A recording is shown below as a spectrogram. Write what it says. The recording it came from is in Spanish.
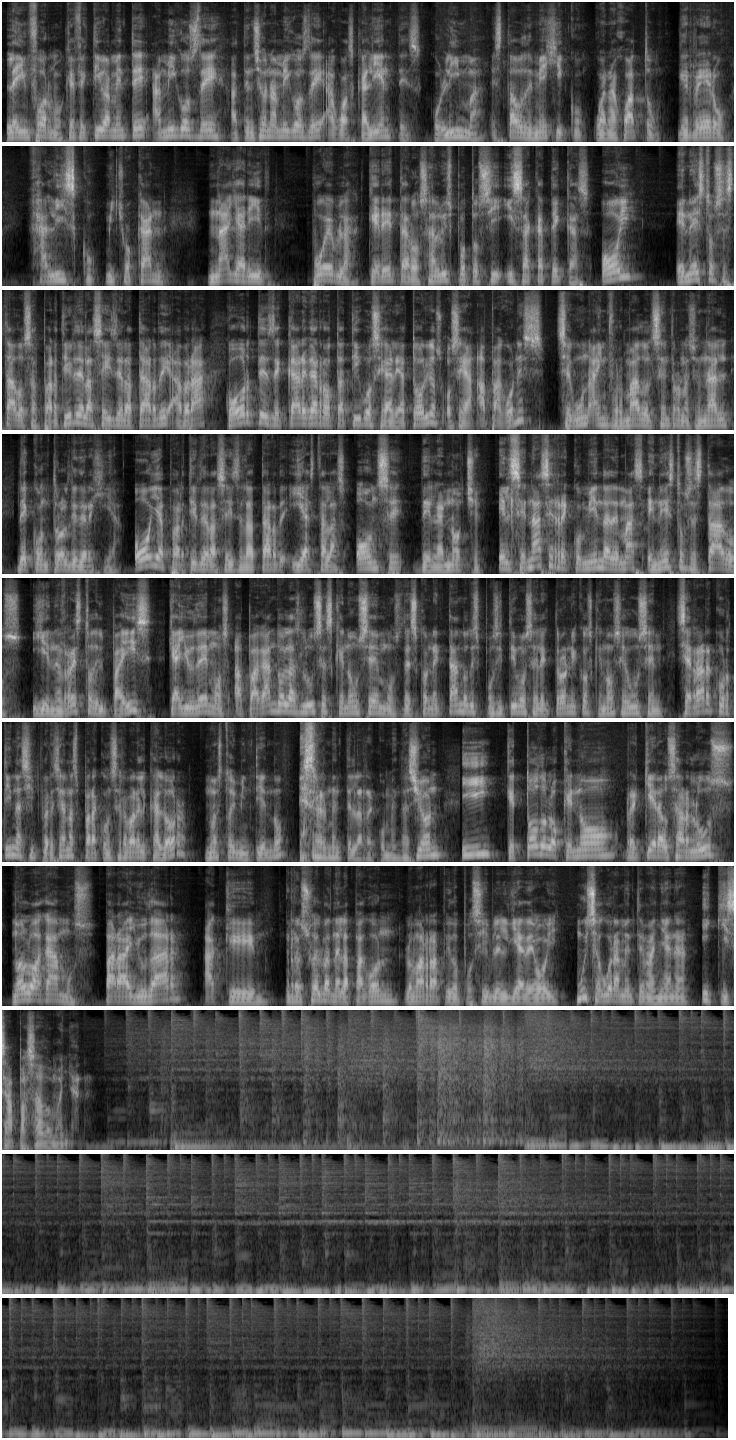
Le informo que efectivamente amigos de, atención amigos de Aguascalientes, Colima, Estado de México, Guanajuato, Guerrero, Jalisco, Michoacán, Nayarit, Puebla, Querétaro, San Luis Potosí y Zacatecas. Hoy en estos estados, a partir de las 6 de la tarde, habrá cortes de carga rotativos y aleatorios, o sea, apagones, según ha informado el Centro Nacional de Control de Energía. Hoy a partir de las 6 de la tarde y hasta las 11 de la noche. El SENACE recomienda además en estos estados y en el resto del país que ayudemos apagando las luces que no usemos, desconectando dispositivos electrónicos que no se usen, cerrar cortinas y persianas para conservar el calor. No estoy mintiendo, es realmente la recomendación. Y que todo lo que no requiera usar luz, no lo hagamos para ayudar a que resuelvan el apagón lo más rápido posible el día de hoy, muy seguramente mañana y quizá pasado mañana.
